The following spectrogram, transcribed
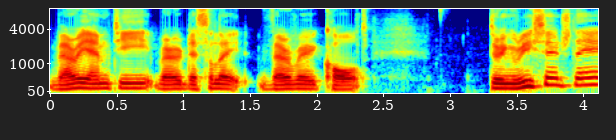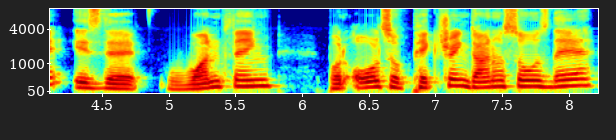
very empty, very desolate, very, very cold. doing research there is the one thing, but also picturing dinosaurs there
